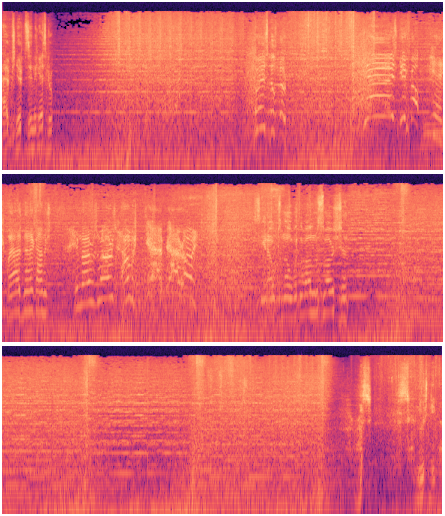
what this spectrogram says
Halbschnitt sind jetzt. Where's the food? Yes, give up! Yeah, glad that I got it. Hey, Mars, Mars, how much? Yeah, right. See, now to know with the wellness motion. Russ, send me deep. sen lyssna.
